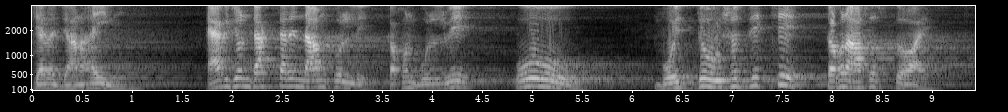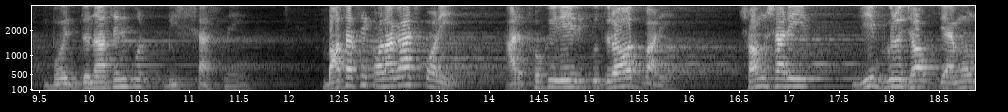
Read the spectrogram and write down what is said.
যেন জানাই নেই একজন ডাক্তারের নাম করলে তখন বলবে, ও, বৈদ্য ঔষধ দিচ্ছে, তখন আশ্বস্ত হয়। বৈদ্যনাথের উপর বিশ্বাস নেই। বাতাসে কলা গাছ পড়ে, আর ফকিরের কুদরত বাড়ে। সংসারের জীবগুলো ঝপ যেমন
